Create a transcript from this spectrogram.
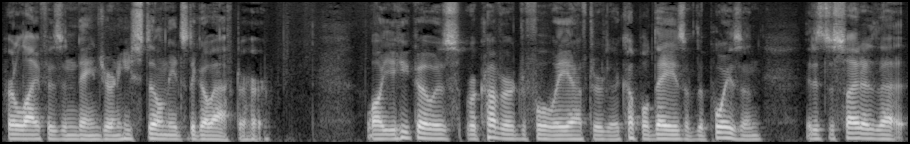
her life is in danger and he still needs to go after her. While Yahiko is recovered fully after the couple days of the poison, it is decided that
